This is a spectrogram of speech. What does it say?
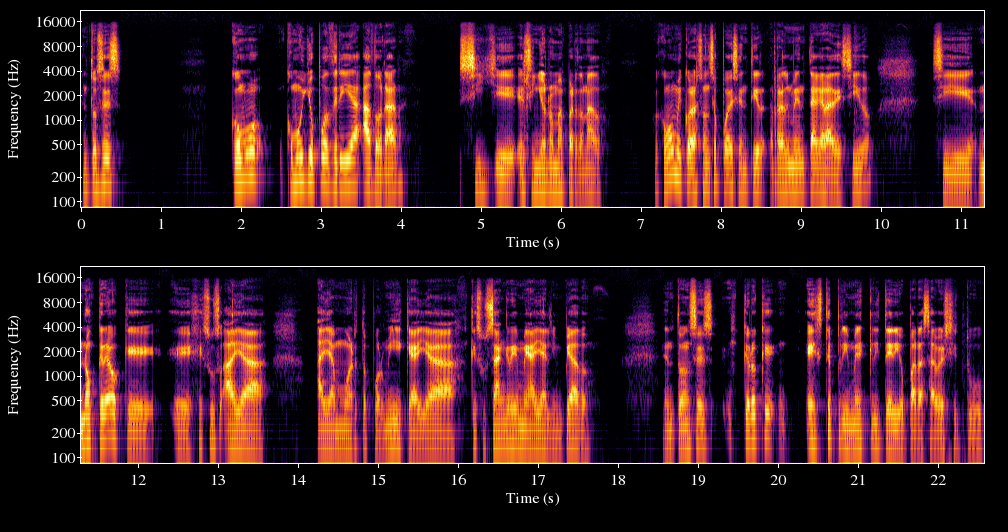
Entonces, ¿cómo, ¿cómo, yo podría adorar si eh, el Señor no me ha perdonado? ¿Cómo mi corazón se puede sentir realmente agradecido si no creo que eh, Jesús haya, haya muerto por mí, que, haya, que su sangre me haya limpiado. Entonces, creo que este primer criterio para saber si tu,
